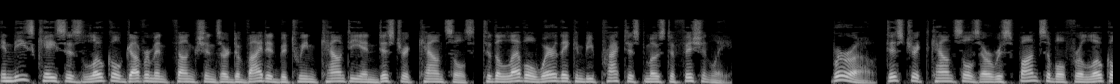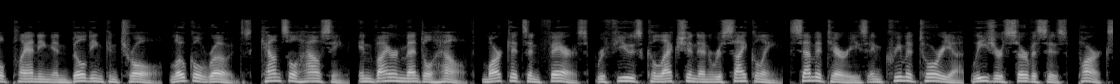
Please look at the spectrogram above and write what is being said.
In these cases local government functions are divided between county and district councils, to the level where they can be practiced most efficiently. Borough, district councils are responsible for local planning and building control, local roads, council housing, environmental health, markets and fairs, refuse collection and recycling, cemeteries and crematoria, leisure services, parks,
